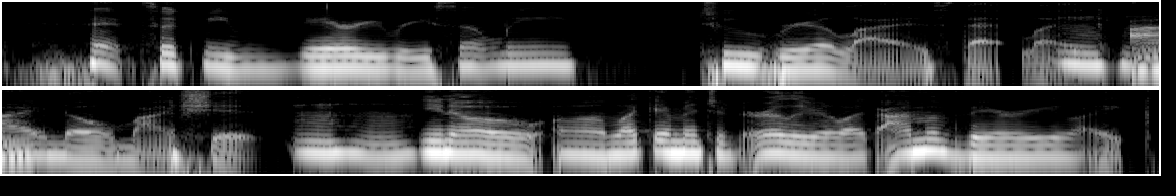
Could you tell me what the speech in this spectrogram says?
it took me very recently to realize that like I know my shit. Mm-hmm. You know, um, like I mentioned earlier, like I'm a very like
